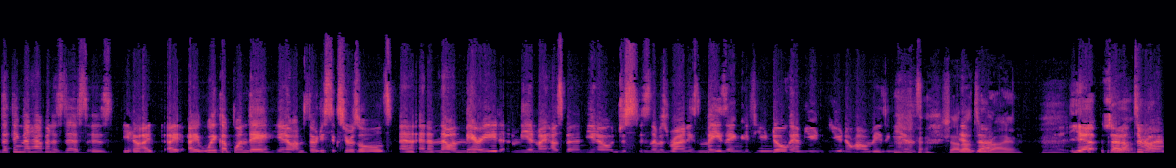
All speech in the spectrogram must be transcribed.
the thing that happened is this is, you know, I I, I wake up one day, you know, I'm 36 years old and, and I'm now I'm married, me and my husband, you know, just his name is Ryan, he's amazing. If you know him, you you know how amazing he is. Shout out to uh, Ryan. Yeah, shout Yeah. out to Ryan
